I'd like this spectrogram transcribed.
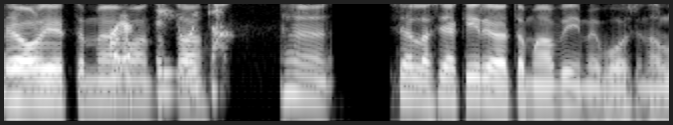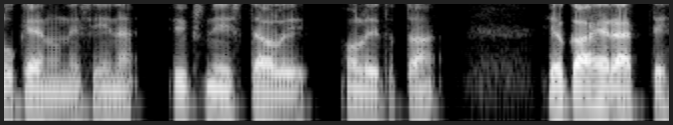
se oli, että mä vaan tota, sellaisia kirjoja, joita mä oon viime vuosina lukenut, niin siinä yksi niistä oli, oli tota, joka herätti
